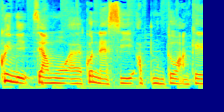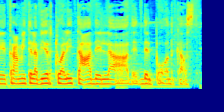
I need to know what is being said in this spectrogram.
quindi siamo eh, connessi appunto anche tramite la virtualità della, de, del podcast.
